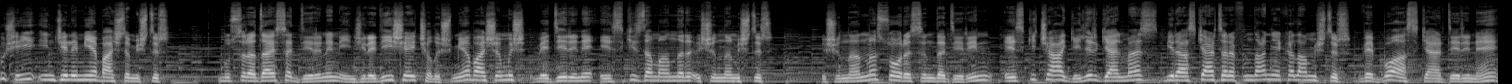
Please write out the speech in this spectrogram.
bu şeyi incelemeye başlamıştır. Bu sıradaysa Derin'in incelediği şey çalışmaya başlamış ve Derin'i eski zamanlara ışınlamıştır. Işınlanma sonrasında Derin, eski çağa gelir gelmez bir asker tarafından yakalanmıştır ve bu asker Derin'e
